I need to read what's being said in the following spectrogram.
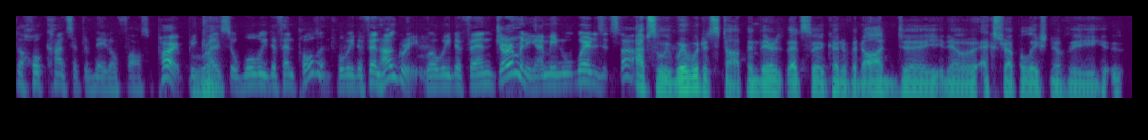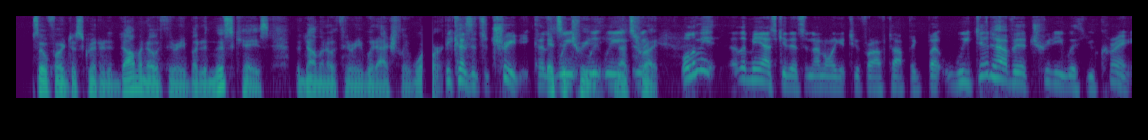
the whole concept of NATO falls apart Right. because will we defend Poland? Will we defend Hungary? Will we defend Germany? I mean, where does it stop? Absolutely. Where would it stop? And there, that's a kind of an odd, uh, you know, extrapolation of the uh, so far discredited domino theory. But in this case, the domino theory would actually work. Because it's a treaty. Because It's we, a treaty. We, we, that's right. Well, let me let me ask you this, and I don't want to get too far off topic, but we did have a treaty with Ukraine.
